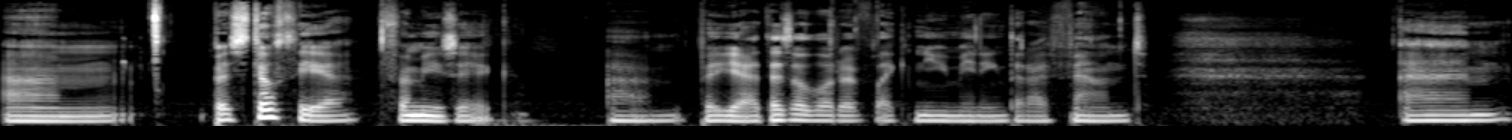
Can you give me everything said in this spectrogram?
um, but still Thea for music. Um, but yeah, there's a lot of like new meaning that I found. Um,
